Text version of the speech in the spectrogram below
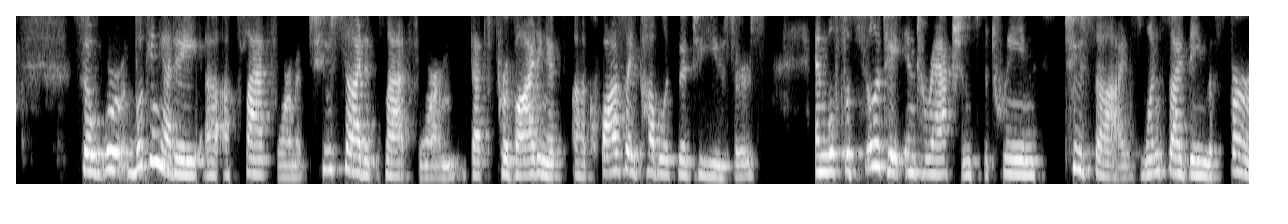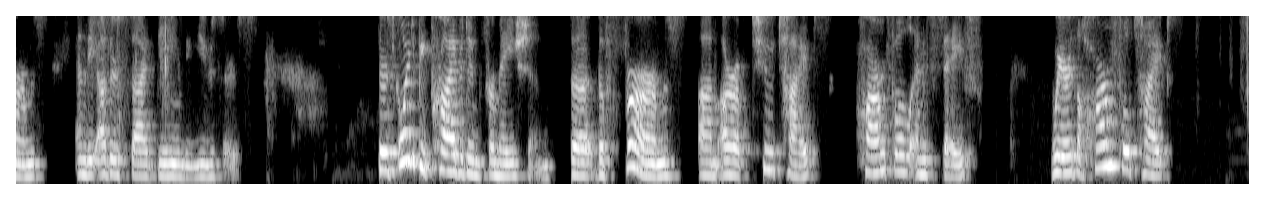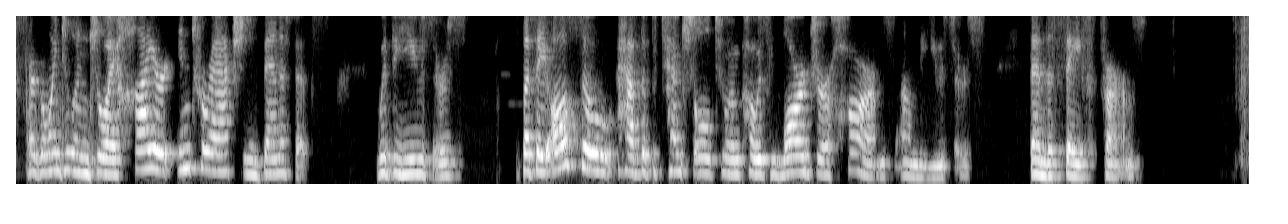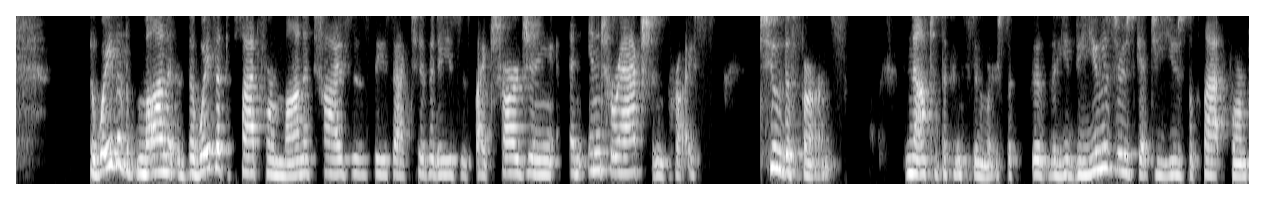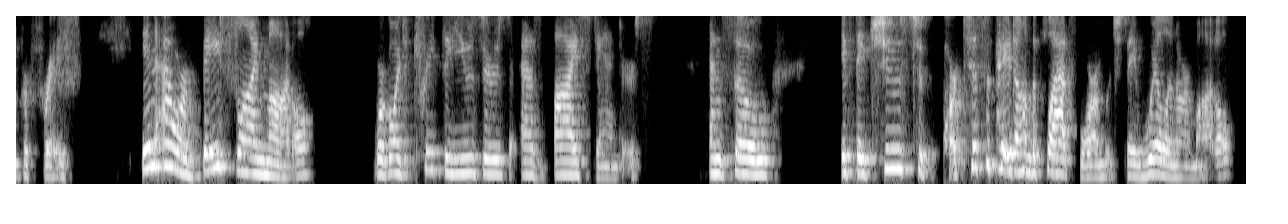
So we're looking at a, a platform, a two-sided platform that's providing a, a quasi-public good to users and will facilitate interactions between two sides, one side being the firms and the other side being the users. There's going to be private information. The, the firms um, are of two types, harmful and safe, where the harmful types are going to enjoy higher interaction benefits with the users, but they also have the potential to impose larger harms on the users than the safe firms. The way that the, mon the way that the platform monetizes these activities is by charging an interaction price to the firms, not to the consumers. The, the, the users get to use the platform for free. In our baseline model, we're going to treat the users as bystanders. And so if they choose to participate on the platform, which they will in our model,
